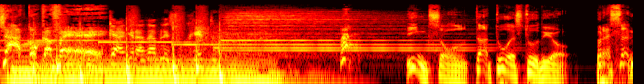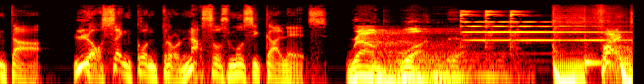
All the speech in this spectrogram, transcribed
Chato Café. ¡Qué agradable sujeto! Insol Tattoo Studio presenta los encontronazos musicales. Round 1. Fight.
